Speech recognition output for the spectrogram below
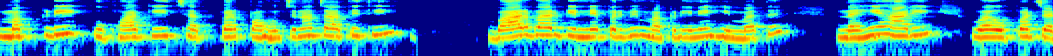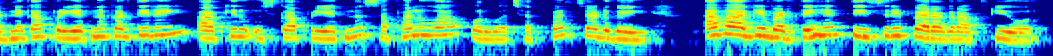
मकड़ी गुफा की छत पर पहुँचना चाहती थी। बार बार गिरने पर भी मकड़ी ने हिम्मत नहीं हारी। वह ऊपर चढ़ने का प्रयत्न करती रही। आखिर उसका प्रयत्न सफल हुआ और वह छत पर चढ़ गई। अब आगे बढ़ते हैं तीसरे पैराग्राफ की ओर।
